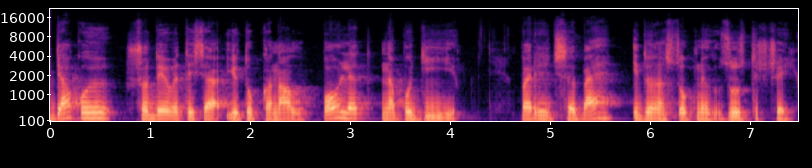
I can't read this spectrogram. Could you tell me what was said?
Дякую, що дивитеся YouTube канал Погляд на події. Бережіть себе і до наступних зустрічей!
